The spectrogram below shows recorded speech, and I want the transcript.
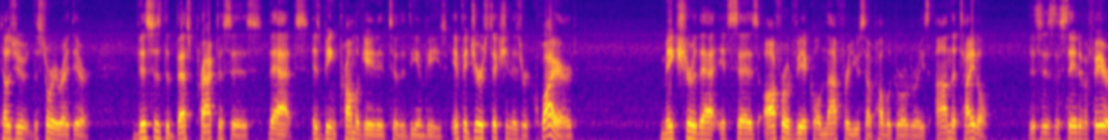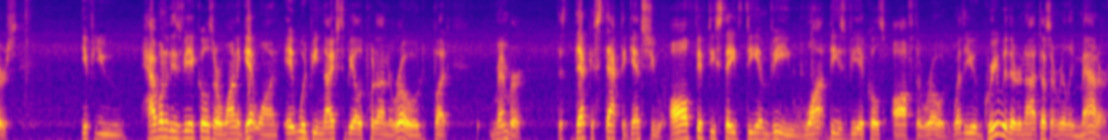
Tells you the story right there. This is the best practices that is being promulgated to the DMVs. If a jurisdiction is required, make sure that it says off road vehicle not for use on public roadways on the title. This is the state of affairs. If you have one of these vehicles or want to get one, it would be nice to be able to put it on the road, but remember, this deck is stacked against you. All 50 states DMV want these vehicles off the road. Whether you agree with it or not doesn't really matter.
